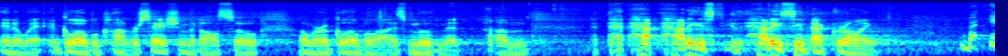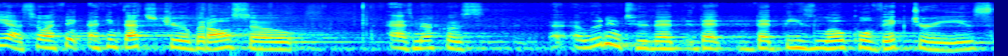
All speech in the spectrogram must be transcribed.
in a way, a global conversation, but also a globalized movement. Um, how, how, do you see, how do you see that growing? But yeah, so I think, I think that's true, but also, as Mirko's alluding to, that, that, that these local victories,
